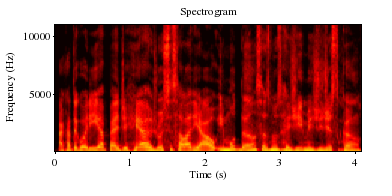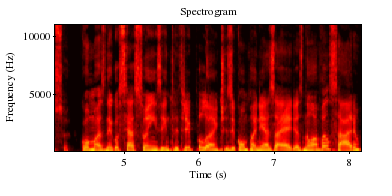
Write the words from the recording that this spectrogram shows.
A categoria pede reajuste salarial e mudanças nos regimes de descanso. Como as negociações entre tripulantes e companhias aéreas não avançaram,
